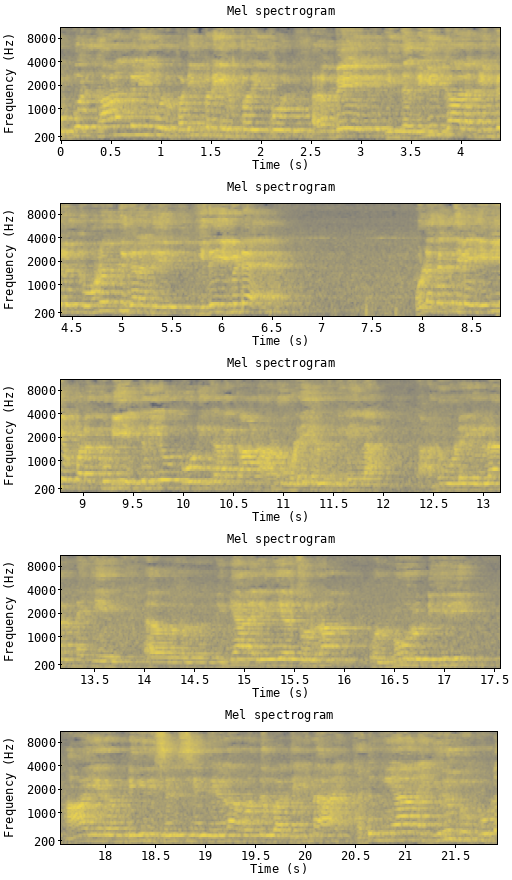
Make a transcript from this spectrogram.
ஒவ்வொரு காலங்களிலும் ஒரு படிப்பினை இருப்பதை போல் ரப்பே இந்த வெயில் காலம் எங்களுக்கு உணர்த்துகிறது. இதைவிட உலகத்திலே எரியப்படக்கூடிய எத்தனையோ கோடிக்கணக்கான அணு உலைகள் இருக்கு இல்லைங்களா? அணு உலைகள்லாம் இன்னைக்கு விஞ்ஞான ரீதியாக சொல்றோம் ஒரு நூறு டிகிரி ஆயிரம் டிகிரி செல்சியஸ் எல்லாம் வந்து பார்த்தீங்கன்னா கடுமையான இரும்பு கூட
